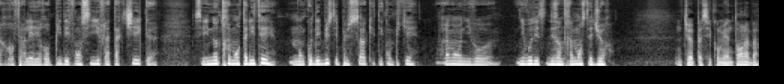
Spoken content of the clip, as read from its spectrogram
refaire les replis défensifs, la tactique. C'est une autre mentalité. Donc, au début, c'était plus ça qui était compliqué. Vraiment, au niveau, niveau des, des entraînements, c'était dur. Tu as passé combien de temps là-bas?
